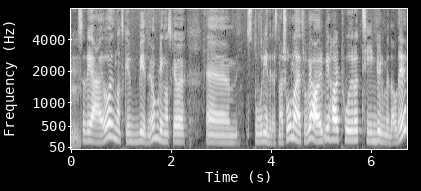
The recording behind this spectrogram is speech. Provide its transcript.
Mm. Så vi er jo ganske, begynner jo å bli en ganske eh, stor idrettsnasjon. Og jeg tror vi har, vi har 210 gullmedaljer.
